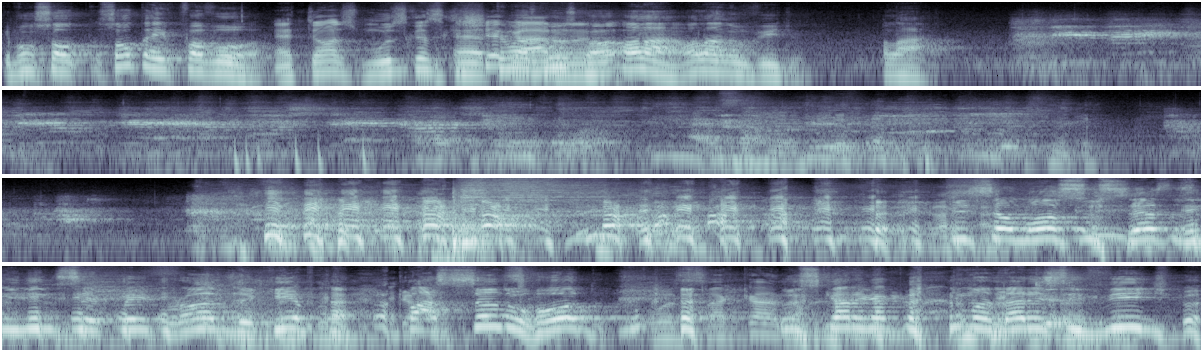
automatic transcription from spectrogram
E vão solta, solta aí, por favor. É, tem umas músicas que É, chegaram, música, né? Olha lá, olha lá no vídeo. Olha lá. Isso é o maior sucesso dos meninos do CP e Brothers aqui, passando o rodo. Pô, sacanagem. Os caras já mandaram esse vídeo.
